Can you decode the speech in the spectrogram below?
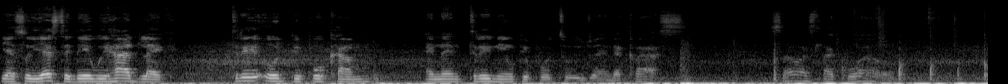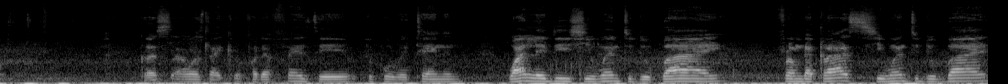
yeah, so yesterday we had like three old people come and then three new people to join the class. So I was like, wow. Because I was like, for the first day, people returning. One lady, she went to Dubai. From the class, she went to Dubai.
